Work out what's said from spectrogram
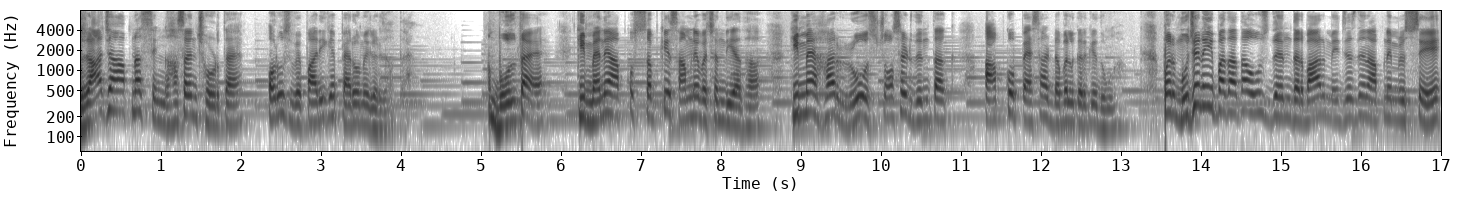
राजा अपना सिंहासन छोड़ता है और उस व्यापारी के पैरों में गिर जाता है। बोलता है कि मैंने आपको सबके सामने वचन दिया था कि मैं हर रोज चौसठ दिन तक आपको पैसा डबल करके दूँगा। पर मुझे नहीं पता था उस दिन दरबार में, जिस दिन आपने मुझसे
